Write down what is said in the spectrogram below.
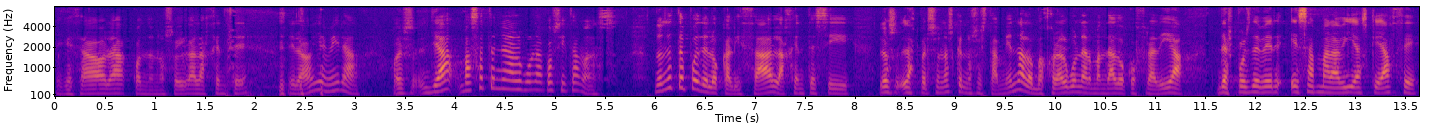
Y quizá ahora, cuando nos oiga la gente, dirá, oye, mira, pues ya vas a tener alguna cosita más. ¿Dónde te puede localizar la gente si las personas que nos están viendo, a lo mejor alguna hermandad o cofradía, después de ver esas maravillas que hace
